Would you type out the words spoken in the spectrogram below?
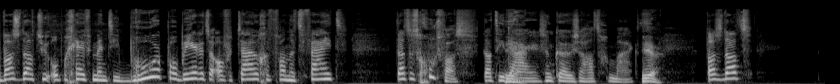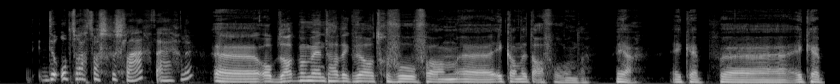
was dat u op een gegeven moment die broer probeerde te overtuigen... van het feit dat het goed was dat hij Ja. daar zijn keuze had gemaakt. Ja. Was dat... De opdracht was geslaagd eigenlijk? Eh, op dat moment had ik wel het gevoel van, eh, ik kan dit afronden. Ja, ik heb, eh, ik heb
